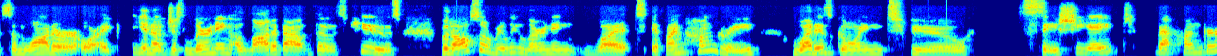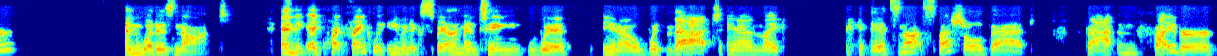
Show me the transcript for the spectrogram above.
some water or like you know just learning a lot about those cues but also really learning what if I'm hungry what is going to satiate that hunger and what is not. And, and quite frankly even experimenting with you know with that and like it's not special that fat and fiber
